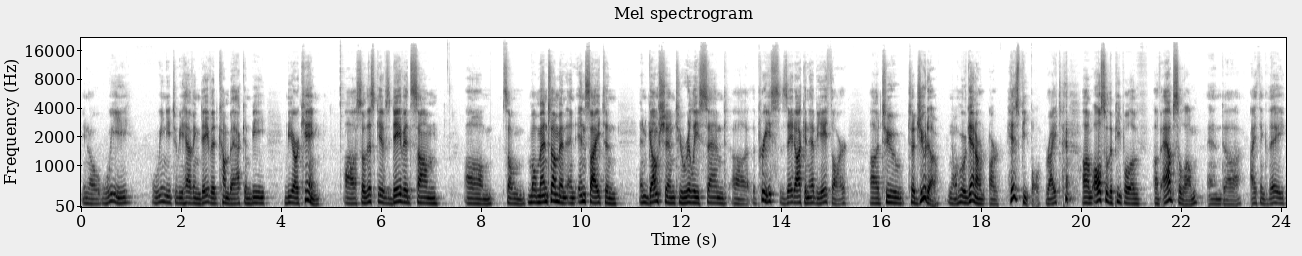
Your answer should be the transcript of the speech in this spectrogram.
you know, we we need to be having David come back and be be our king. Uh, so this gives David some um, some momentum and, and insight and and gumption to really send uh, the priests Zadok and Abiathar uh, to to Judah, you know, who again are, are his people, right? um, also the people of of Absalom, and uh, I think they,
